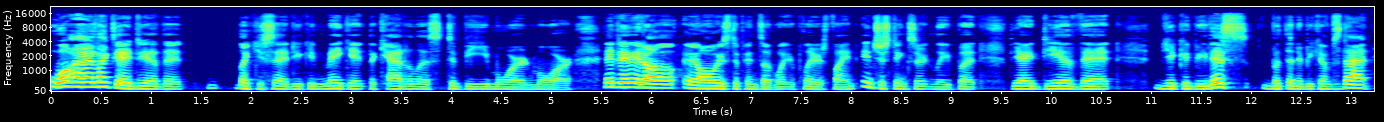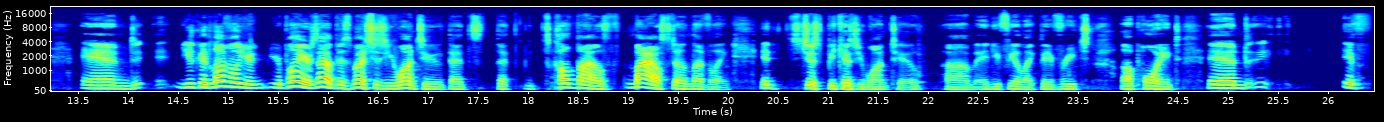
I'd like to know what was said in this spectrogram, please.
Well, I like the idea that, like you said, you can make it the catalyst to be more and more. It, it all it always depends on what your players find interesting, certainly. But the idea that you could be this, but then it becomes that, and you could level your, your players up as much as you want to. That's that it's called miles milestone leveling. It's just because you want to, um, and you feel like they've reached a point. And if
